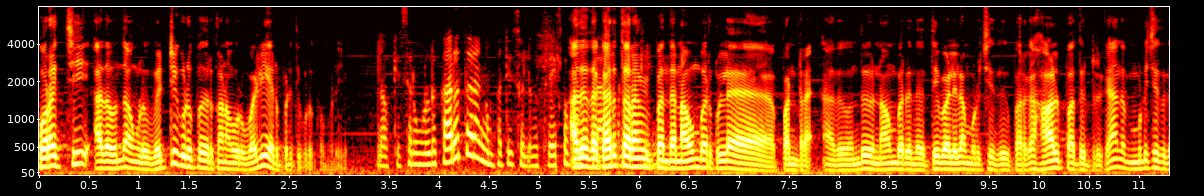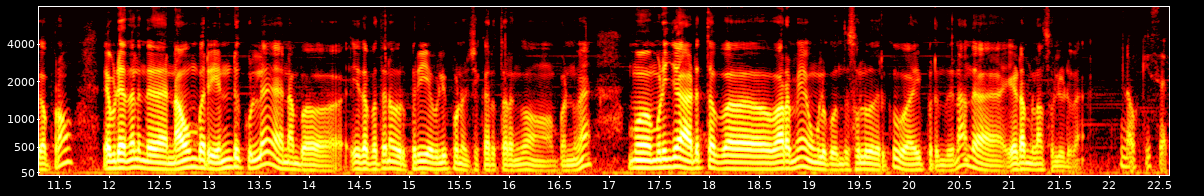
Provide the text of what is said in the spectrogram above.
குறைச்சி அதை வந்து அவங்களுக்கு வெற்றி கொடுப்பதற்கான ஒரு வழி ஏற்படுத்தி கொடுக்க முடியும். ஓகே சார் உங்களோட கருத்தரங்கம் பத்தி சொல்லுங்க சார் அது இந்த கருத்தரம் இப்போ இந்த நவம்பருக்குள்ளே பண்ணுறேன் அது வந்து நவம்பர் இந்த தீபாவளிலாம் முடிச்சதுக்கு பிறகு ஹால் பார்த்துட்டு இருக்கேன். அந்த முடிச்சதுக்கப்புறம் எப்படியா இருந்தாலும் இந்த நவம்பர் எண்டுக்குள்ளே நம்ம இதை பற்றின ஒரு பெரிய விழிப்புணர்ச்சி கருத்தரங்கம் பண்ணுவேன். மு முடிஞ்சால் அடுத்த வா- வாரமே உங்களுக்கு வந்து சொல்வதற்கு வாய்ப்பு இருந்ததுன்னா அந்த இடம்லாம் சொல்லிடுவேன். ஓகே சார்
